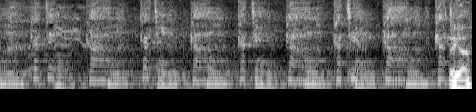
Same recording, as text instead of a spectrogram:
polkate, polka, polkate, polka, polkate, polka, polkate, polka, polkate. There we go.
